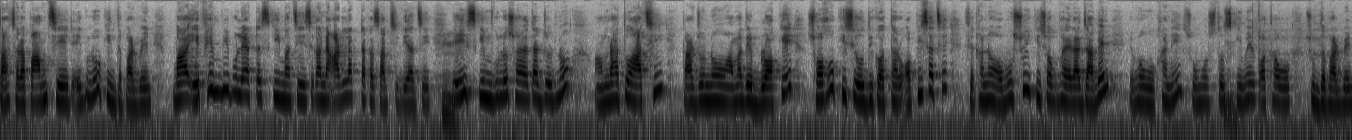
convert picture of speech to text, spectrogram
তাছাড়া পাম্প সেট এগুলোও কিনতে পারবেন। বা এফএমবি বলে একটা স্কিম আছে সেখানে আট লাখ টাকা সাবসিডি আছে। এই স্কিমগুলো সহায়তার জন্য আমরা তো আছি। তার জন্য আমাদের ব্লকে সহ কৃষি অধিকর্তার অফিস আছে। সেখানে অবশ্যই কৃষক ভাইয়েরা যাবেন এবং ওখানে সমস্ত স্কিমের কথাও শুনতে পারবেন।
